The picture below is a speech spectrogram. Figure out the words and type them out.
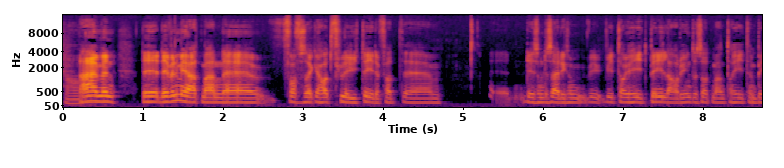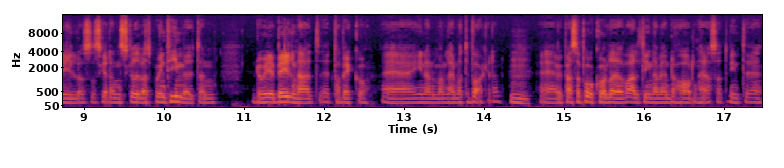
Ja. Nej, men det, det är väl mer att man eh, får försöka ha ett flyt i det för att eh, det är som du säger, liksom, vi, vi tar ju hit bilar och det är inte så att man tar hit en bil och så ska den skruvas på en timme utan då är bilen här ett, ett par veckor eh, innan man lämnar tillbaka den. Mm. Eh, vi passar på att kolla över allting när vi ändå har den här så att vi inte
